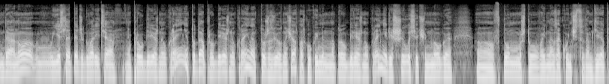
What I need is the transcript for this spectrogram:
да, но если опять же говорить о правобережной Украине, то да, правобережная Украина тоже звездный час, поскольку именно на правобережной Украине решилось очень много э, в том, что война закончится там 9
